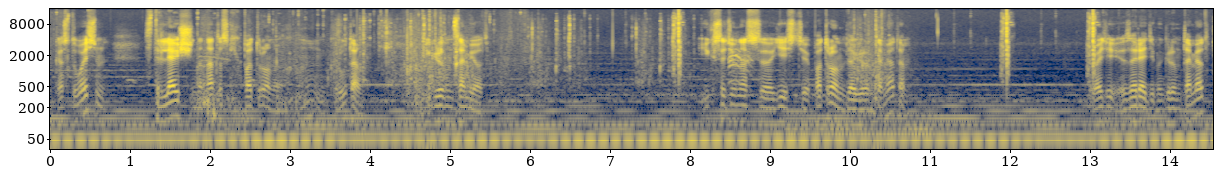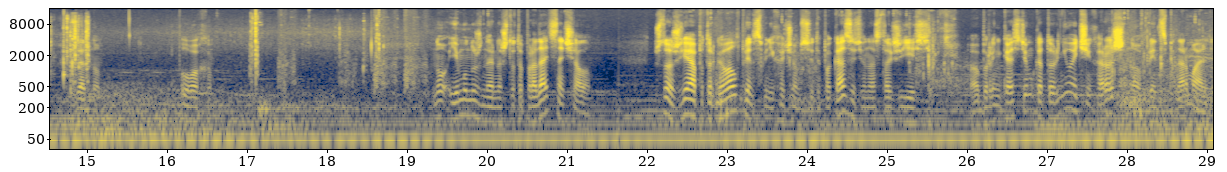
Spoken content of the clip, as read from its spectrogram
АК-108, стреляющий на натовских патронах. М -м, круто. И гранатомет. И, кстати, у нас э, есть патрон для гранатомета. Давайте зарядим и гранатомет заодно. Плохо. Ну, ему нужно, наверное, что-то продать сначала. Что ж, я поторговал, в принципе, не хочу вам все это показывать. У нас также есть э, бронекостюм, который не очень хороший, но, в принципе, нормальный.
